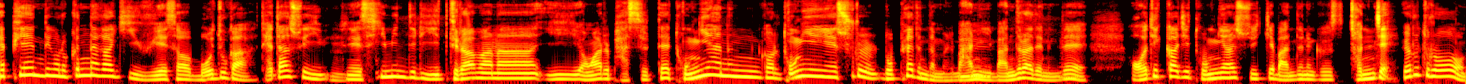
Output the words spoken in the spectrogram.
해피엔딩으로 끝나가기 위해서 모두가 대다수의 음. 시민들이 이 드라마나 이 영화를 봤을 때 동의하는 걸 동의의 수를 높여야 된단 말이에요. 많이 음. 만들어야 되는데 어디까지 동의할 수 있게 만드는 그 전제. 예를 들어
